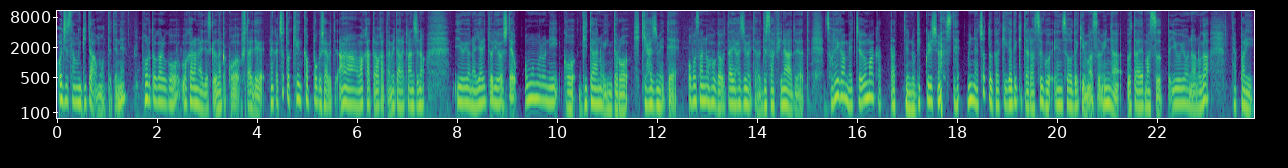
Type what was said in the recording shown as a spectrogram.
おじさんギターを持っててねポルトガル語わからないですけどなんかこう2人でなんかちょっと喧嘩っぽく喋って「ああ分かった分かった」みたいな感じのいうようなやり取りをしておもむろにこうギターのイントロを弾き始めておばさんの方が歌い始めたらデサフィナードやってそれがめっちゃうまかったっていうのびっくりしまして みんなちょっと楽器ができたらすぐ演奏できますみんな歌えますっていうようなのがやっぱり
